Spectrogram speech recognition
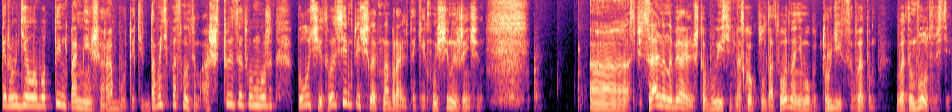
первым делом вот им поменьше работать. Давайте посмотрим, а что из этого может получиться. Вот 7 тысяч человек набрали таких мужчин и женщин. А, специально набирали, чтобы выяснить, насколько плодотворно они могут трудиться в этом, в этом возрасте.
